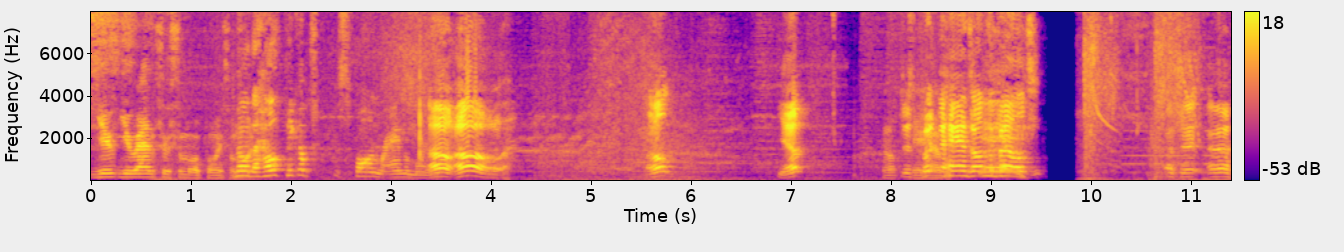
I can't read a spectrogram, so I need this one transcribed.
You you ran through some more points. On No, the health pickups spawn randomly. Oh, oh. Well, yep. Oh, Just here putting you the hands on the belt. Oh shit. Uh.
